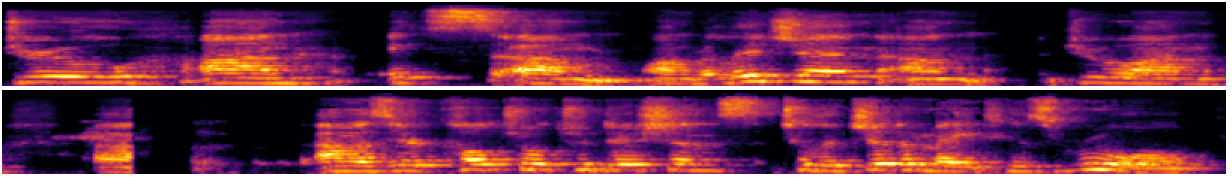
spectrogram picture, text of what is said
drew on its um, on religion, on, drew on uh, cultural traditions to legitimate his rule.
